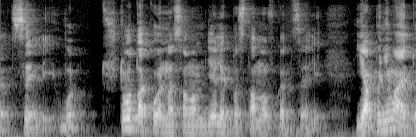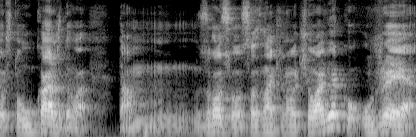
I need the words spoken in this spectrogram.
постановка целей. Вот что такое на самом деле постановка целей? Я понимаю то, что у каждого там взрослого сознательного человека уже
